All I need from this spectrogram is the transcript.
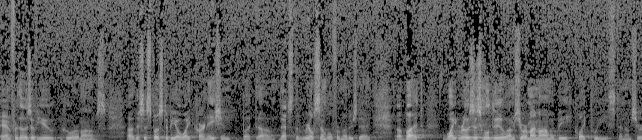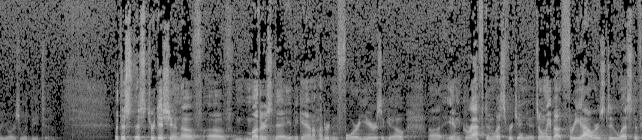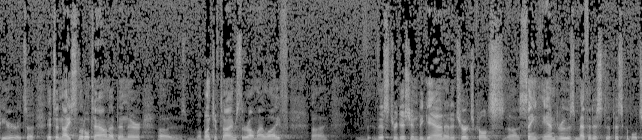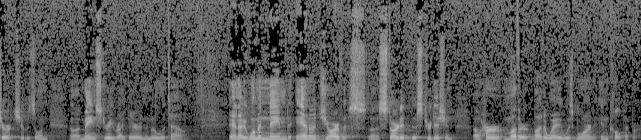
and for those of you who are moms. Uh, this is supposed to be a white carnation, but uh, that's the real symbol for Mother's Day. Uh, but white roses will do. I'm sure my mom would be quite pleased, and I'm sure yours would be too. But this, this tradition of, of Mother's Day began 104 years ago uh, in Grafton, West Virginia. It's only about three hours due west of here. It's a, it's a nice little town. I've been there uh, a bunch of times throughout my life. Uh, th- this tradition began at a church called uh, St. Andrew's Methodist Episcopal Church. It was on uh, Main Street, right there in the middle of town. And a woman named Anna Jarvis uh, started this tradition. Uh, her mother, by the way, was born in Culpeper.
